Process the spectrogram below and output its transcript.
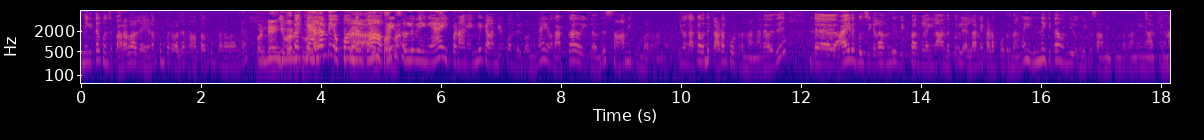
இன்னைக்கு தான் கொஞ்சம் பரவாயில்ல. எனக்கும் பரவாயில்ல. பாப்பாவுக்கும் பரவாயில்ல. இப்ப கிளம்பி உட்காந்துருக்கோம் அப்படின்னு சொல்லுவீங்க. இப்ப நாங்க எங்க கிளம்பி உட்காந்துருக்கோம் அப்படின்னா இவங்க அக்கா வீட்ல வந்து சாமி கும்பிடுறாங்க. இவங்க அக்கா வந்து கடை போட்டிருந்தாங்க. அதாவது இந்த ஆயுத பூஜைக்கெல்லாம் வந்து விற்பாங்க இல்லைங்களா? அந்த பொருள் எல்லாமே கடை போட்டிருந்தாங்க. இன்னைக்கு தான் வந்து இவங்க வீட்ல சாமி கும்பிடுறாங்க. எங்க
